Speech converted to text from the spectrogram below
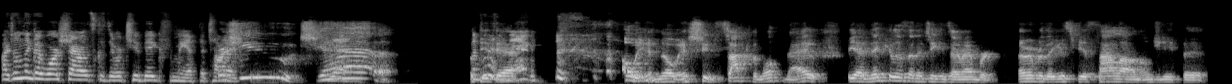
I don't think I wore Cheryl's because they were too big for me at the They're time. huge, yeah. I But yeah, oh, yeah, no issue. Stack them up now. But yeah, Nicola's and Nadine's, I remember. I remember there used to be a salon underneath the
